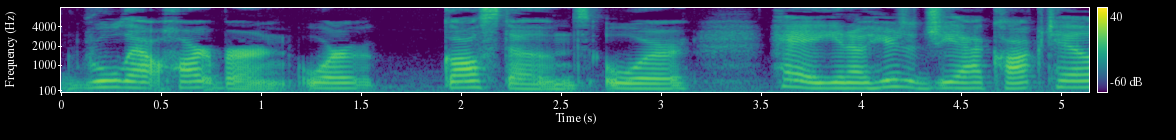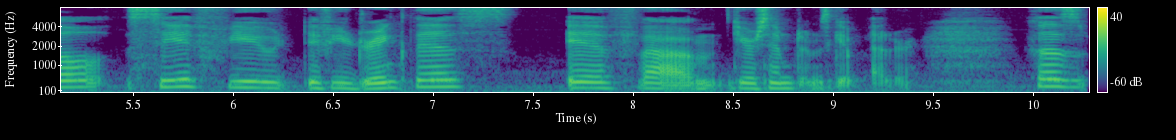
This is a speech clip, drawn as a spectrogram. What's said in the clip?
rule out heartburn or gallstones or hey, you know, here's a GI cocktail. See if you if you drink this, if um, your symptoms get better. Because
